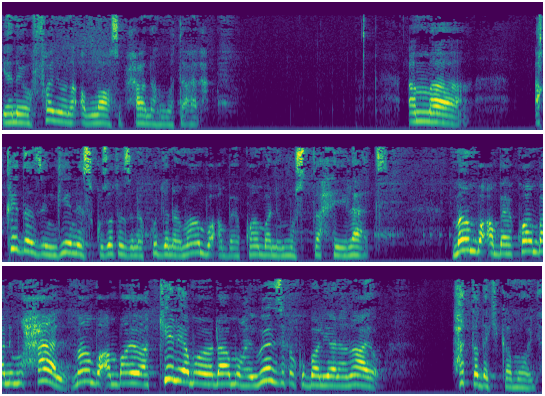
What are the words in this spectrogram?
yanayofanywa na Allah subhanahu wa ta'ala. Ama akida zingine siku zote zinakuja na mambo ambayo kwamba ni mustahilat. Mambo ambayo kwamba ni muhal. Mambo ambayo akili ya mwanadamu haiwezi kukubaliana nayo hata dakika moja.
